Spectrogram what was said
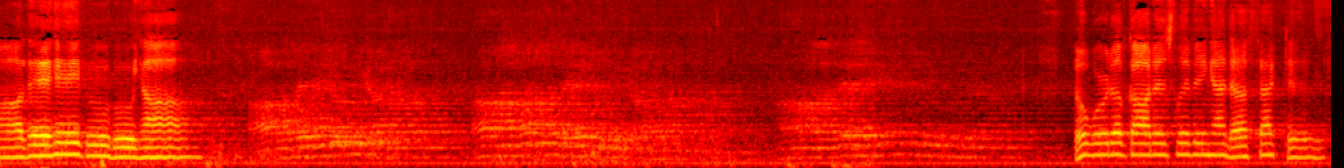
Alleluia. The Word of God is living and effective,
